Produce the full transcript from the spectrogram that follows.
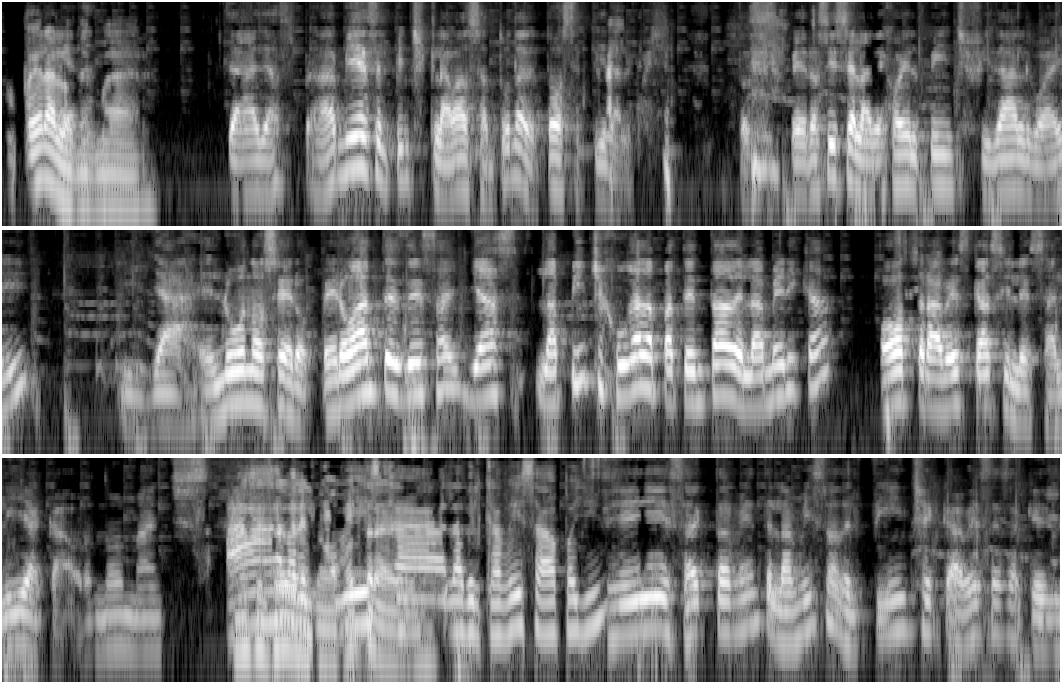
Supéralo. Neymar. Ya, ya. A mí es el pinche clavado Santuna, de todo se tira el güey. Entonces, pero sí se la dejó el pinche Fidalgo ahí. Y ya, el 1-0. Pero antes de esa, ya la pinche jugada patentada del América, otra vez casi le salía, cabrón. No manches. Ah, la del cabeza, la del cabeza, Payín. Sí, exactamente. La misma del pinche cabeza esa que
